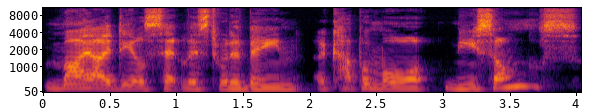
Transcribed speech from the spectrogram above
my ideal set list would have been a couple more new songs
